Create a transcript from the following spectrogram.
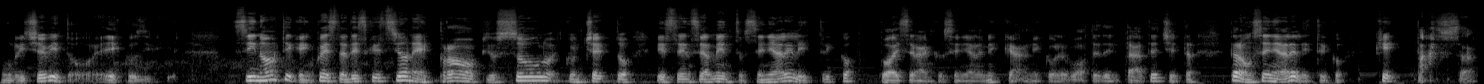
un ricevitore e così via. Si noti che in questa descrizione è proprio solo il concetto essenzialmente un segnale elettrico, può essere anche un segnale meccanico, le ruote dentate, eccetera, però un segnale elettrico che passa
